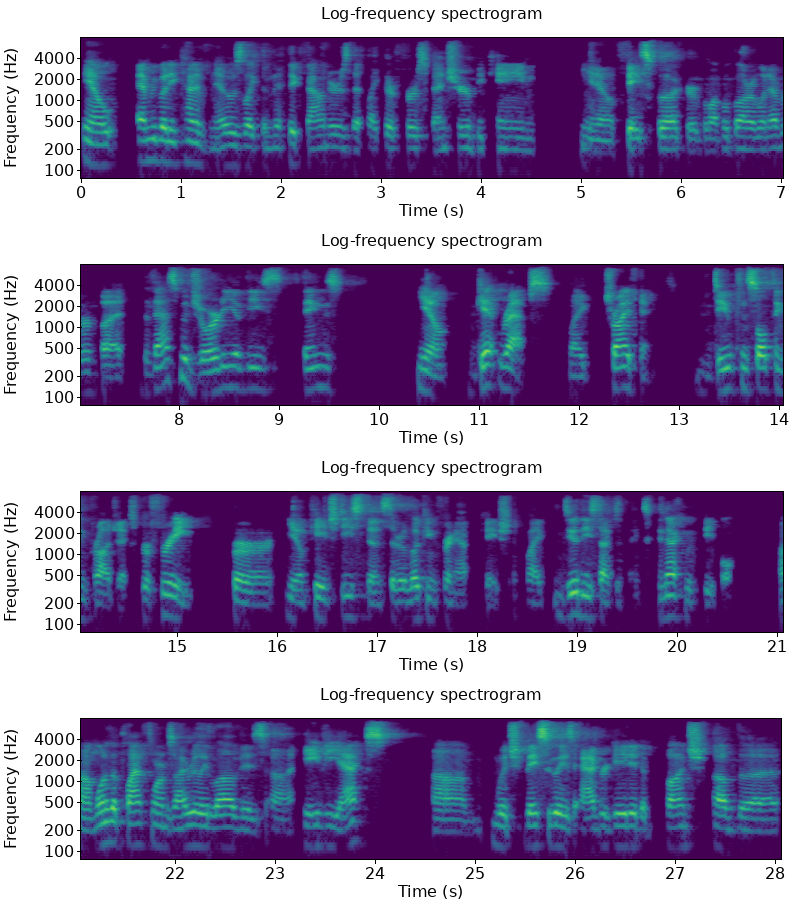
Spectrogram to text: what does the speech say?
you know, everybody kind of knows like the mythic founders that like their first venture became you know, Facebook or blah, blah, blah, or whatever. But the vast majority of these things, you know, get reps, like try things, do consulting projects for free for, you know, PhD students that are looking for an application, like do these types of things, connect with people. Um, one of the platforms I really love is uh, AVX, um, which basically has aggregated a bunch of the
